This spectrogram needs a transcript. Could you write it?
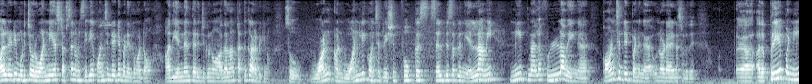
ஆல்ரெடி முடிச்ச ஒரு ஒன் இயர் ஸ்டெப்ஸை நம்ம சரியாக கான்சென்ட்ரேட்டே பண்ணியிருக்க மாட்டோம். அது என்னன்னு தெரிஞ்சுக்கணும். அதெல்லாம் கற்றுக்க ஆரம்பிக்கணும். So one and only concentration focus self discipline எல்லாமே நீட் மேலே ஃபுல்லாக வைங்க. கான்சென்ட்ரேட் பண்ணுங்கள் உன்னோட என்ன சொல்கிறது அதை ப்ரே பண்ணி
